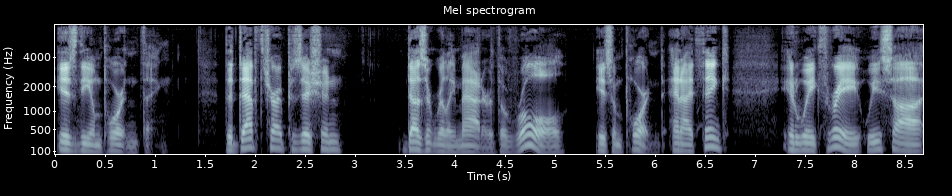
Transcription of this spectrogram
is the important thing. The depth chart position doesn't really matter. The role is important. And I think in week three, we saw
